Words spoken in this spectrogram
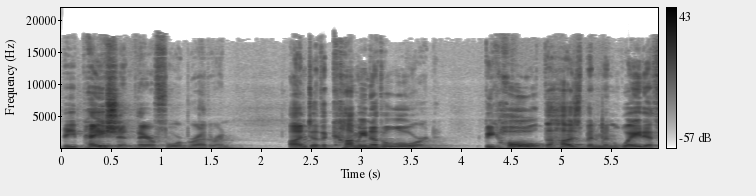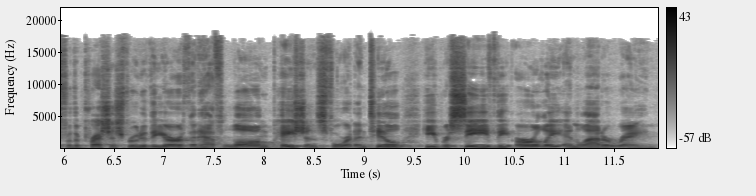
Be patient, therefore, brethren, unto the coming of the Lord. Behold, the husbandman waiteth for the precious fruit of the earth, and hath long patience for it until he receive the early and latter rain.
